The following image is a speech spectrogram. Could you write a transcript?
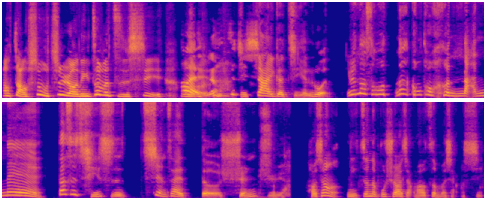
哦，找数据哦，你这么仔细，对，然后自己下一个结论，因为那时候那个公投很难呢，但是其实现在的选举。好像你真的不需要讲到这么详细，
